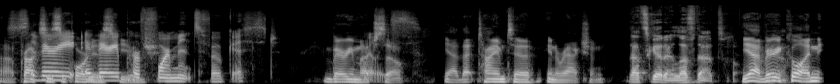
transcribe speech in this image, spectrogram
uh, It's a proxy very support a is very huge. performance focused. very much so yeah that time to interaction That's good. I love that. yeah very Yeah. cool and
